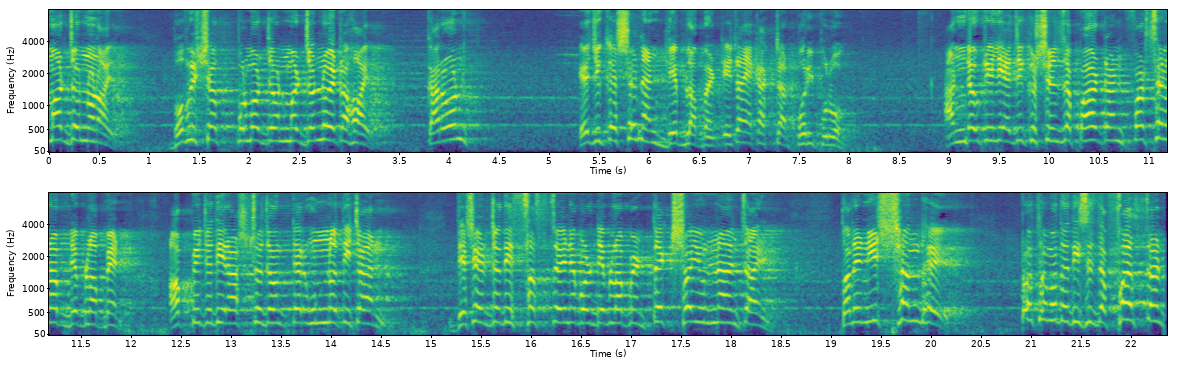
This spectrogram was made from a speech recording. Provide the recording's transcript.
আমার জন্য নয়। ভবিষ্যৎ পুনর্জন্মের জন্য এটা হয়। কারণ এডুকেশন অ্যান্ড ডেভেলপমেন্ট এটা এক একটার পরিপূরক। Undoubtedly education is the part and parcel of development আপনি যদি রাষ্ট্রযন্ত্রের উন্নতি চান দেশের যদি সাস্টেইনেবল ডেভেলপমেন্ট টেকসই উন্নয়ন চাই, তাহলে নিঃসন্দেহে প্রথমত this is the first and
